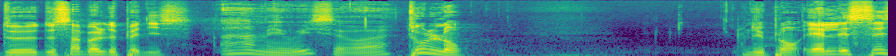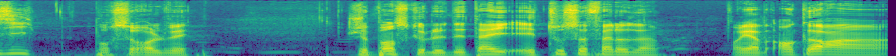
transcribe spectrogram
de, de, symboles de pénis. Ah mais oui, c'est vrai. Tout le long du plan. Et elle les saisit pour se relever. Je pense que le détail est tout sauf anodin. Regarde, encore un,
